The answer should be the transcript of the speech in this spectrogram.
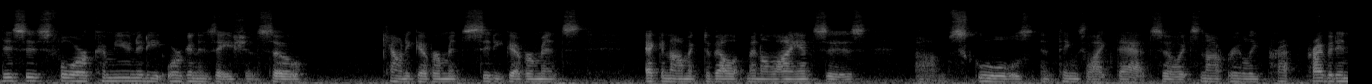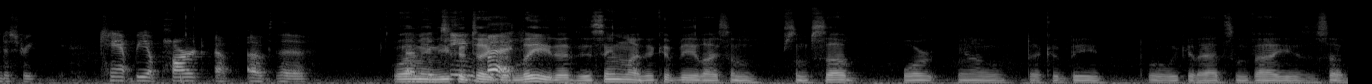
This is for community organizations, so county governments, city governments, economic development alliances, um, schools, and things like that. So it's not really pri- private industry can't be a part of, of the well, I Of the mean, you team, could take the lead. It, it seemed like there could be like some some sub work, you know, that could be where we could add some value as a sub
